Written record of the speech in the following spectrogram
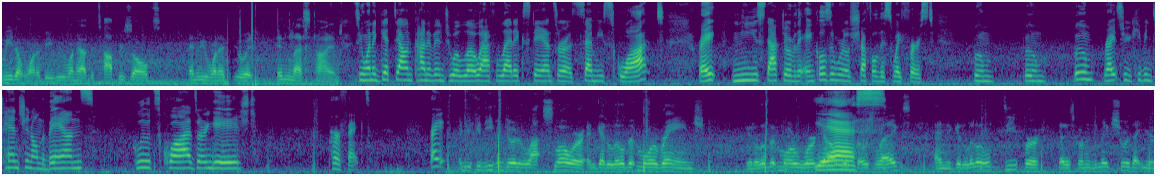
We don't want to be. We want to have the top results and we want to do it in less time. So you want to get down kind of into a low athletic stance or a semi squat right? Knees stacked over the ankles, and we're gonna shuffle this way first. Boom, boom, boom, right? So you're keeping tension on the bands, glutes, quads are engaged. Perfect, right? And you can even do it a lot slower and get a little bit more range, get a little bit more workout yes. with those legs, and you get a little deeper that is going to make sure that your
